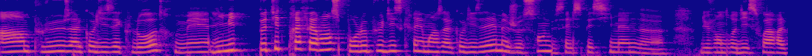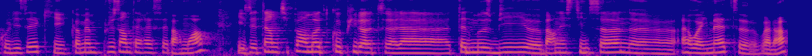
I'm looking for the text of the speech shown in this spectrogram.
un plus alcoolisé que l'autre, mais limite petite préférence pour le plus discret et moins alcoolisé, mais je sens que c'est le spécimen euh, du vendredi soir alcoolisé qui est quand même plus intéressé par moi. Ils étaient un petit peu en mode copilote, à la Ted Mosby, euh, Barney Stinson, euh, à Met, voilà.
